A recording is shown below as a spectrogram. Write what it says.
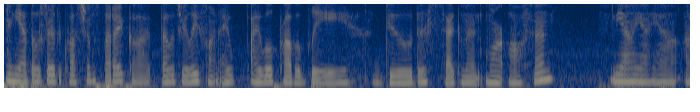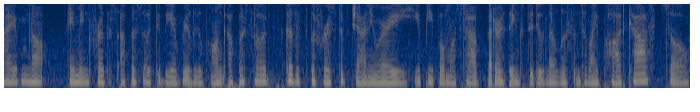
and yeah, those are the questions that I got. That was really fun. I I will probably do this segment more often. Yeah, yeah, yeah. I'm not aiming for this episode to be a really long episode because it's the 1st of January. You people must have better things to do than listen to my podcast. So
